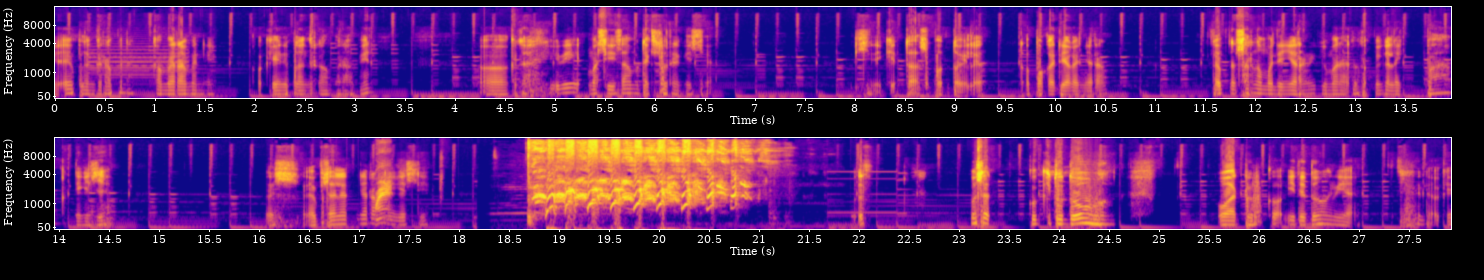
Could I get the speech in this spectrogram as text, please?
eh pelanggar apa nih? Kameramen nih oke ini pelanggar kameramen. Uh, kita ini masih sama teksturnya guys ya. Di sini kita spot toilet. Apakah dia akan nyerang? Saya penasaran nama dia nyerangnya gimana tapi nggak like banget nih guys ya. Guys nggak bisa lihat nyerang nih guys ya Buset, kok gitu doang? Waduh, kok gitu doang nih Oke,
